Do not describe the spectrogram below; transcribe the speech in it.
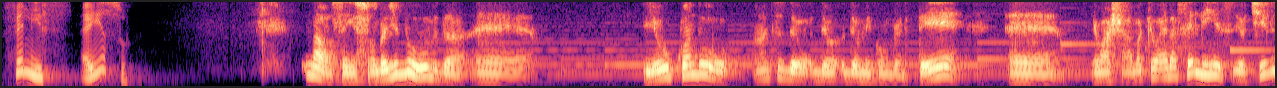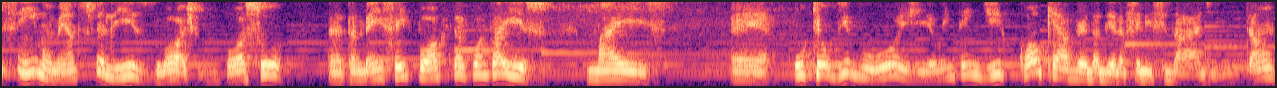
feliz. É isso? Não, sem sombra de dúvida. É... Eu, quando, antes de eu, de eu, de eu me converter, é... eu achava que eu era feliz. Eu tive, sim, momentos felizes, lógico. Não posso é, também ser hipócrita quanto a isso. Mas é, o que eu vivo hoje, eu entendi qual que é a verdadeira felicidade. Então,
